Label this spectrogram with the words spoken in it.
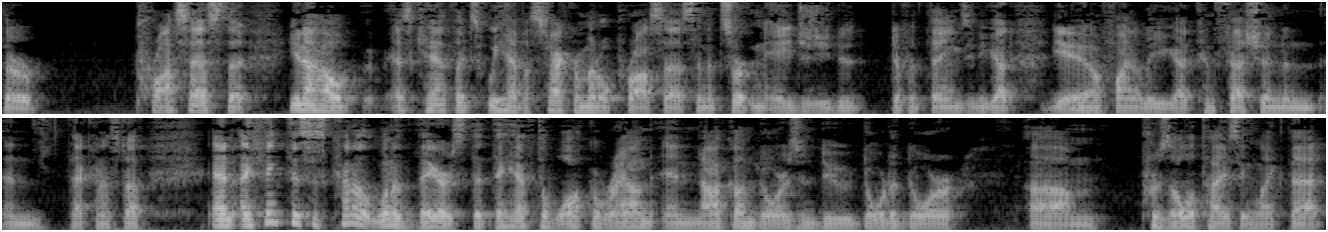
their process that you know how as Catholics we have a sacramental process, and at certain ages you do different things, and you got Yeah. you know finally you got confession and and that kind of stuff. And I think this is kind of one of theirs that they have to walk around and knock on doors and do door to door um proselytizing like that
